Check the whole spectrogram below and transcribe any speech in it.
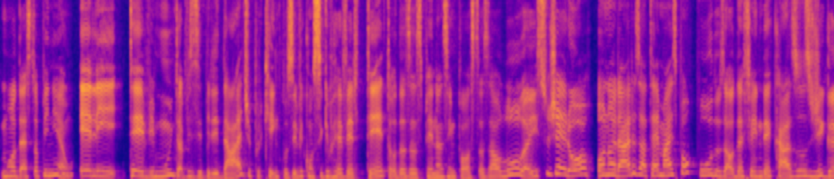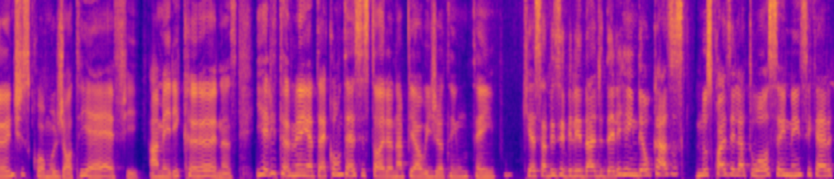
modesta opinião. Ele teve muita visibilidade, porque inclusive conseguiu reverter todas as penas impostas ao Lula. Isso gerou honorários até mais poupudos ao defender casos gigantes como JF, Americanas. E ele também até conta essa história na Piauí já tem um tempo, que essa visibilidade dele rendeu casos nos quais ele atuou sem nem sequer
